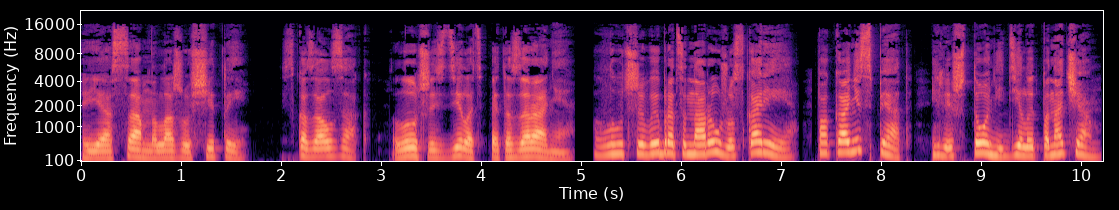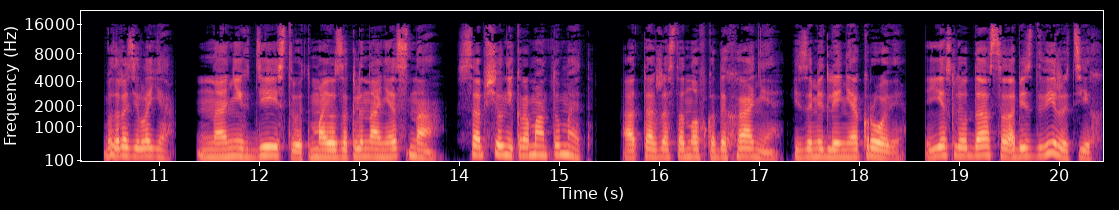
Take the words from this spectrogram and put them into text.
«Я сам наложу щиты», — сказал Зак. «Лучше сделать это заранее». «Лучше выбраться наружу скорее, пока не спят, или что они делают по ночам», — возразила я. «На них действует мое заклинание сна», — сообщил некроманту Мэтт а также остановка дыхания и замедление крови. Если удастся обездвижить их,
